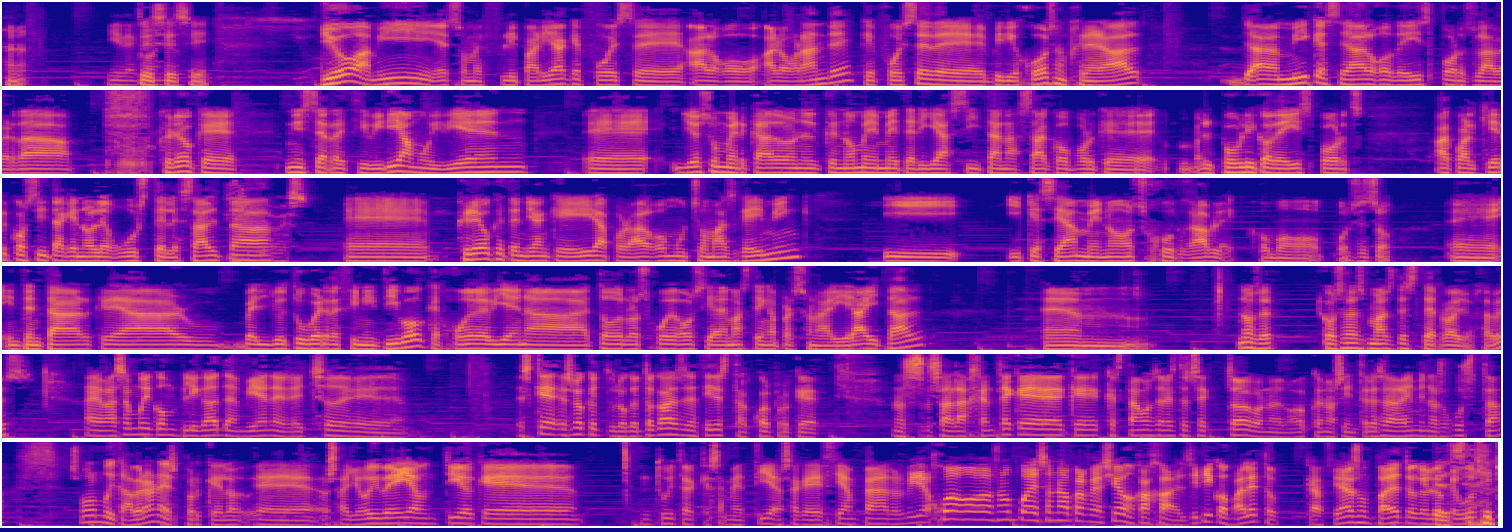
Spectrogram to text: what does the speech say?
Ah. Ni de Sí, coña. sí, sí. Yo a mí eso me fliparía que fuese algo a lo grande, que fuese de videojuegos en general. A mí que sea algo de esports, la verdad, pff, creo que ni se recibiría muy bien. Eh, yo es un mercado en el que no me metería así tan a saco porque el público de esports a cualquier cosita que no le guste le salta. Eh, creo que tendrían que ir a por algo mucho más gaming y, y que sea menos juzgable, como pues eso, eh, intentar crear el youtuber definitivo que juegue bien a todos los juegos y además tenga personalidad y tal. Em, no sé, cosas más de este rollo, ¿sabes? Además es muy complicado también el hecho de... Es que es lo que lo que tú acabas de decir es tal cual, porque nos, o sea, la gente que, que- que estamos en este sector o que nos interesa el game y nos gusta, somos muy cabrones, porque lo- eh, o sea, yo hoy veía a un tío que en Twitter que se metía, o sea, que decían, para los videojuegos no puede ser una profesión, jaja, el típico paleto, que al final es un paleto que lo que busca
